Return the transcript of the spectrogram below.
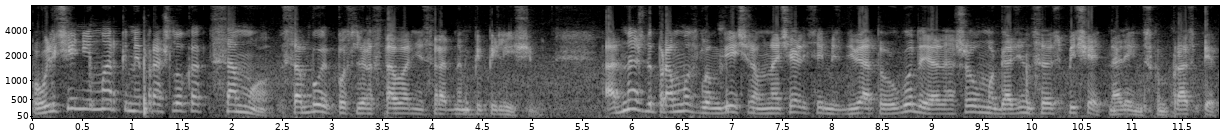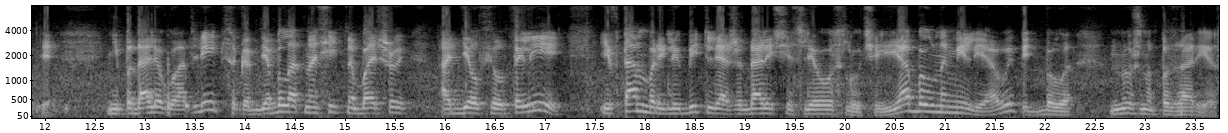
Увлечение марками прошло как-то само, собой после расставания с родным пепелищем. Однажды промозглым вечером в начале 79 -го года я зашел в магазин «Союз Печать» на Ленинском проспекте неподалеку от Лейпцига, где был относительно большой отдел филателии, и в тамбуре любители ожидали счастливого случая. Я был на мели, а выпить было нужно позарез.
